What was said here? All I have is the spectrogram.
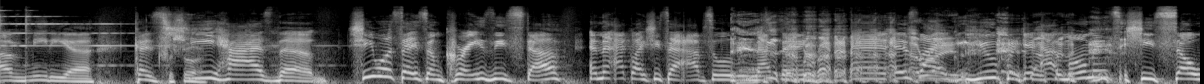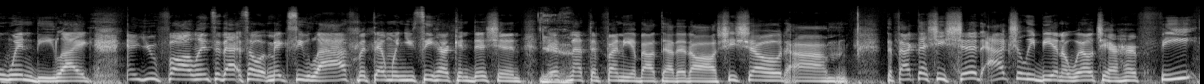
of media, because sure. she has the. She will say some crazy stuff and then act like she said absolutely nothing. And it's like Right. you forget at moments she's so windy, like, and you fall into that, so it makes you laugh. But then when you see her condition, Yeah. there's nothing funny about that at all. She showed um, the fact that she should actually be in a wheelchair. Her feet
